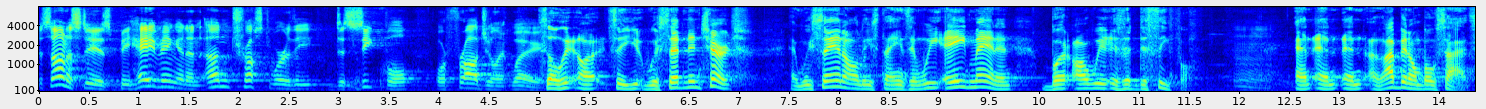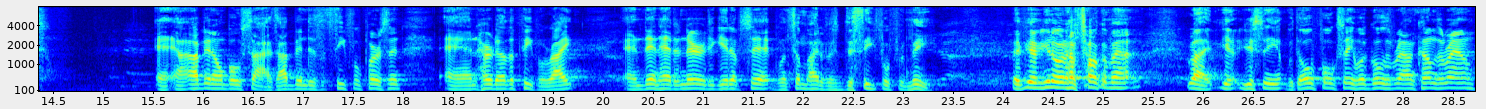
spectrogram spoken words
Dishonesty is behaving in an untrustworthy, deceitful, or fraudulent way. So, uh, see, we're sitting in church and we're saying all these things and we amening, but are we, is it deceitful? Mm. And, and, and I've been on both sides. And I've been on both sides. I've been a deceitful person and hurt other people, right? And then had the nerve to get upset when somebody was deceitful for me. If you, you know what I'm talking about? Right. You, you see, what the old folks say, what goes around comes around.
